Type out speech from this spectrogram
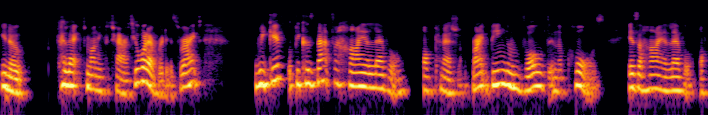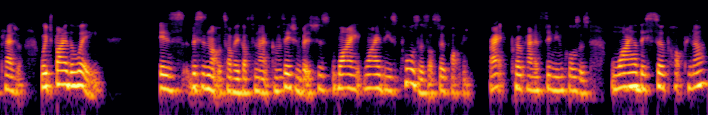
you know collect money for charity or whatever it is right we give because that's a higher level of pleasure, right? Being involved in a cause is a higher level of pleasure, which, by the way, is this is not the topic of tonight's conversation, but it's just why why these causes are so popular, right? Pro-Palestinian causes. Why are they so popular?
